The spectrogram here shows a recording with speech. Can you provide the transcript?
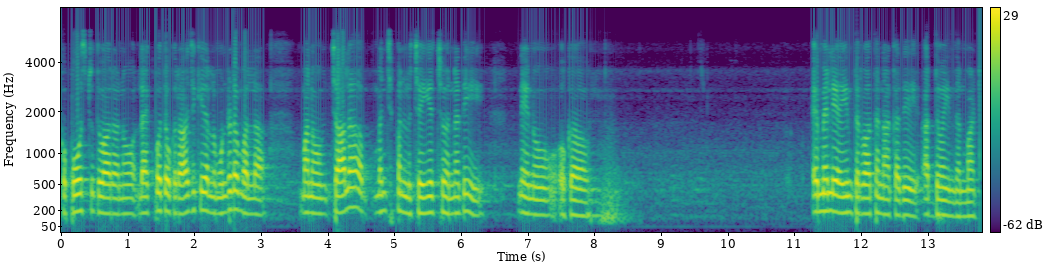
ఒక పోస్ట్ ద్వారానో లేకపోతే ఒక రాజకీయాల్లో ఉండడం వల్ల మనం చాలా మంచి పనులు చేయొచ్చు అన్నది నేను ఒక ఎమ్మెల్యే అయిన తర్వాత నాకు అదే అర్థమైందనమాట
